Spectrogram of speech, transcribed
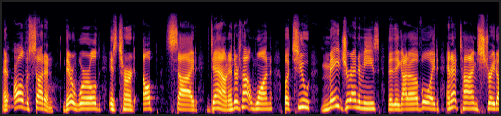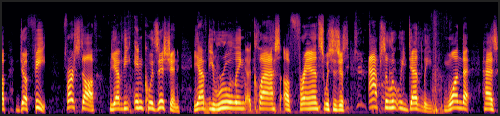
and all of a sudden, their world is turned upside down. And there's not one, but two major enemies that they got to avoid, and at times straight up defeat. First off, you have the Inquisition. You have the ruling class of France, which is just absolutely deadly. One that has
